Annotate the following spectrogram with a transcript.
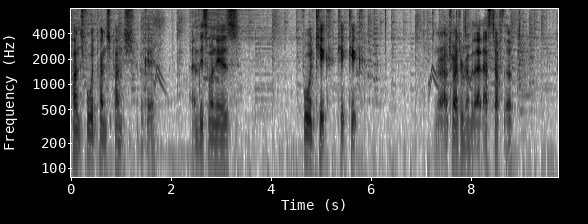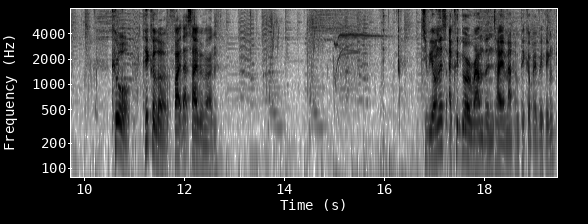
Punch, forward, punch, punch. Okay. And this one is forward kick, kick, kick. Alright, I'll try to remember that. That's tough though. Cool. Piccolo, fight that Saibaman. To be honest, I could go around the entire map and pick up everything.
